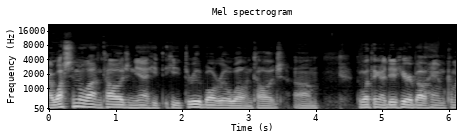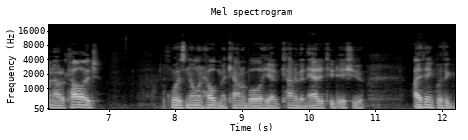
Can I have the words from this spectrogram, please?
I watched him a lot in college, and yeah, he he threw the ball real well in college. Um, the one thing I did hear about him coming out of college was no one held him accountable. He had kind of an attitude issue. I think with a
